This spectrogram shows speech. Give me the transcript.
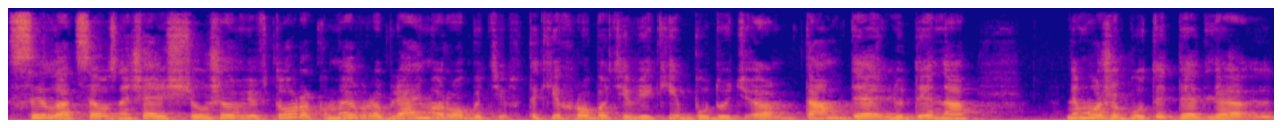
сила це означає, що вже у вівторок ми виробляємо роботів, таких роботів, які будуть там, де людина не може бути, де для е,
